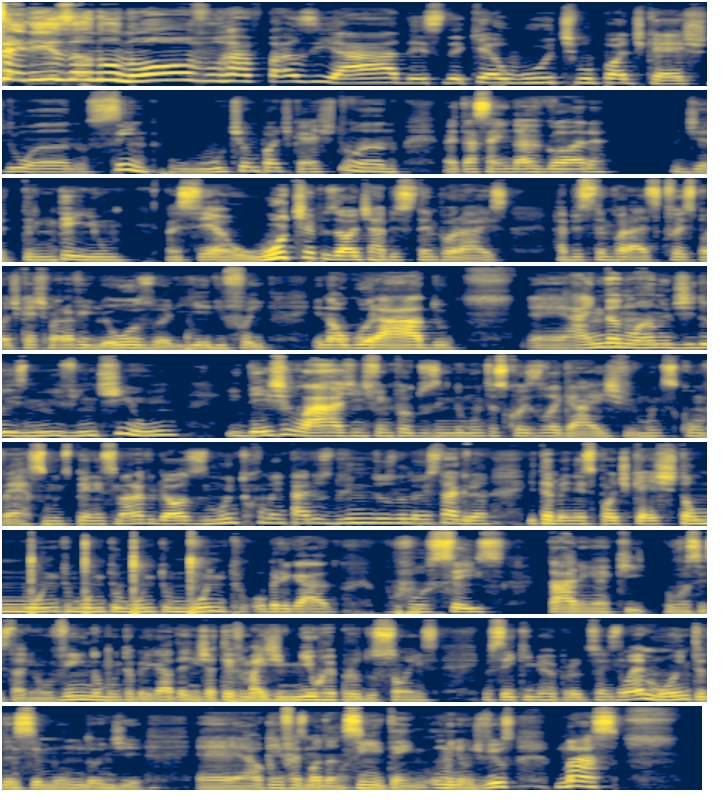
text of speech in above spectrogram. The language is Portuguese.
Feliz ano novo, rapaziada! Esse daqui é o último podcast do ano. Sim, o último podcast do ano. Vai estar tá saindo agora, no dia 31. Vai ser o último episódio de Rabiscos Temporais. Rabiscos Temporais, que foi esse podcast maravilhoso ali. Ele foi inaugurado é, ainda no ano de 2021. E desde lá a gente vem produzindo muitas coisas legais, tive muitas conversas, muitas experiências maravilhosas, muitos comentários lindos no meu Instagram e também nesse podcast. Então, muito, muito, muito, muito obrigado por vocês estarem aqui, por vocês estarem ouvindo. Muito obrigado. A gente já teve mais de mil reproduções. Eu sei que mil reproduções não é muito nesse mundo onde é, alguém faz uma dancinha e tem um milhão de views, mas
